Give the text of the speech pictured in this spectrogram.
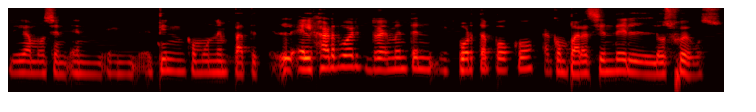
digamos, en, tienen como un empate. El, hardware realmente importa poco a comparación de los juegos.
